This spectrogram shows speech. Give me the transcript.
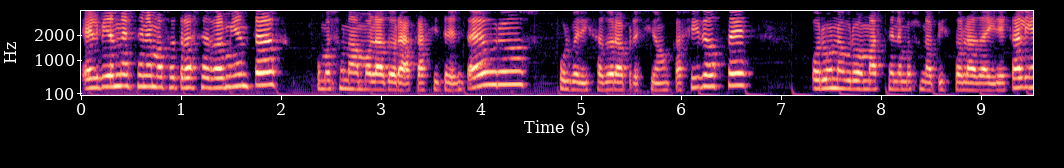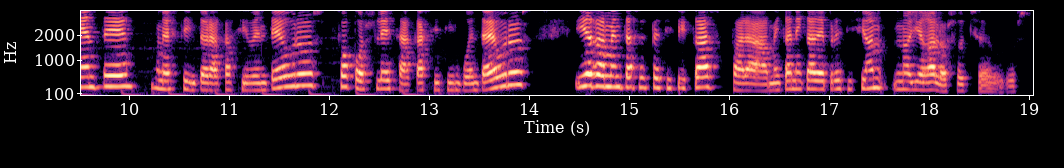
El viernes tenemos otras herramientas como es una moladora casi 30 euros, pulverizadora a presión casi 12 por un euro más tenemos una pistola de aire caliente, una extintora casi 20 euros, focos LED a casi 50 euros y herramientas específicas para mecánica de precisión no llega a los 8 euros.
